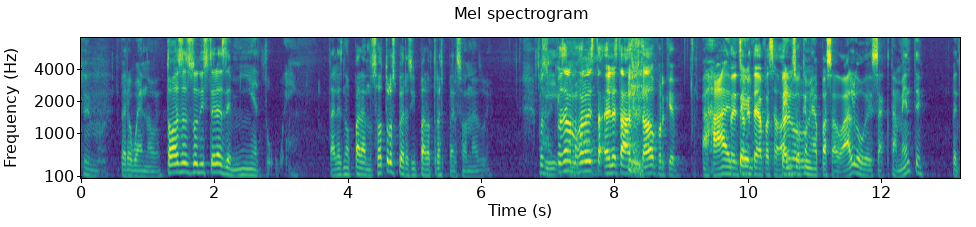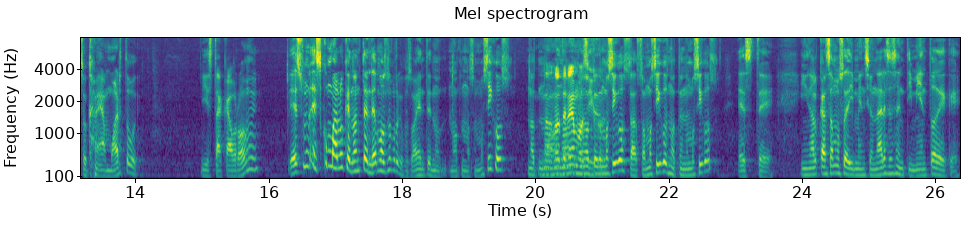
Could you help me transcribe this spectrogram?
Sí, man. Pero bueno, todas esas son historias de miedo, güey. Tal vez no para nosotros, pero sí para otras personas, güey. Pues, pues a lo mejor él, está- él estaba asustado porque Ajá. Pensó pe- que te había pasado Pensó algo, que güey. me había pasado algo, exactamente. Pensó que me había muerto, güey. Y está cabrón, güey. Es, un- es como algo que no entendemos, ¿no? Porque pues obviamente no, no, no somos hijos. No, No, no tenemos no hijos. tenemos hijos. O sea, somos hijos, no tenemos hijos. Este, y no alcanzamos a dimensionar ese sentimiento de que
